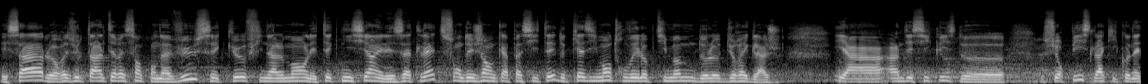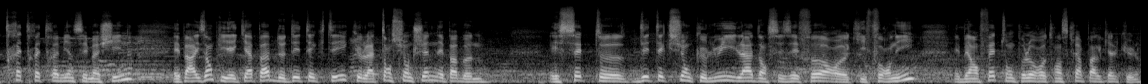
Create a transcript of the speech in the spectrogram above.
Et ça, le résultat intéressant qu'on a vu, c'est que finalement, les techniciens et les athlètes sont déjà en capacité de quasiment trouver l'optimum du réglage. Il y a un des cyclistes de, sur piste là qui connaît très très très bien ces machines et par exemple il est capable de détecter que la tension de chaîne n'est pas bonne. Et cette euh, détection que lui il a dans ses efforts euh, qu'il fournit, eh bien, en fait, on peut le retranscrire par le calcul.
